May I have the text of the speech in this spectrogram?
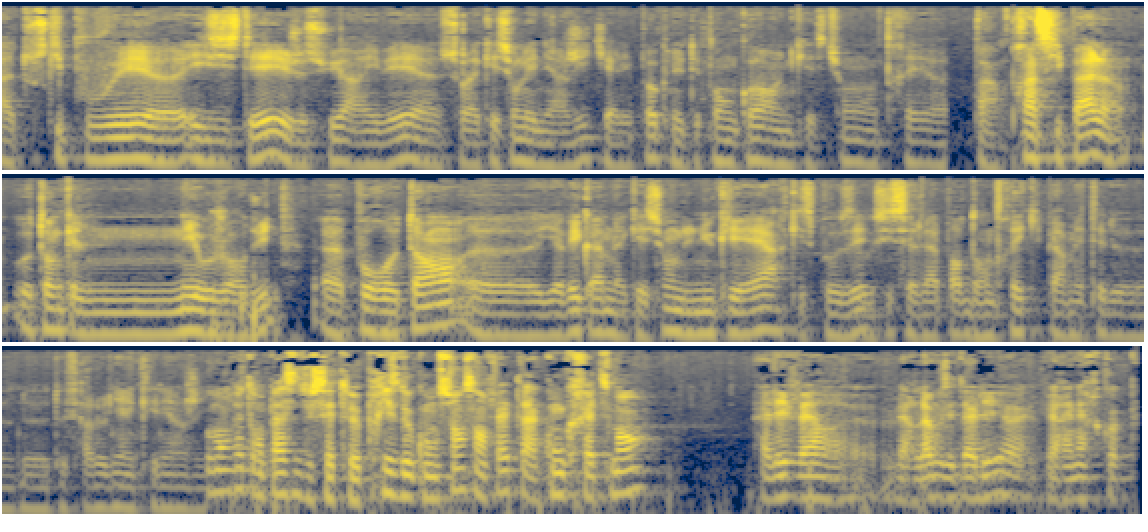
à tout ce qui pouvait euh, exister, et je suis arrivé euh, sur la question de l'énergie, qui à l'époque n'était pas encore une question très enfin, principale, autant qu'elle n'est aujourd'hui. pour autant, il y avait quand même la question du nucléaire qui se posait, aussi c'est la porte d'entrée qui permettait de, de faire le lien avec l'énergie. Comment en fait on passe de cette prise de conscience en fait à concrètement aller vers, vers là où vous êtes allé, vers Enercop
